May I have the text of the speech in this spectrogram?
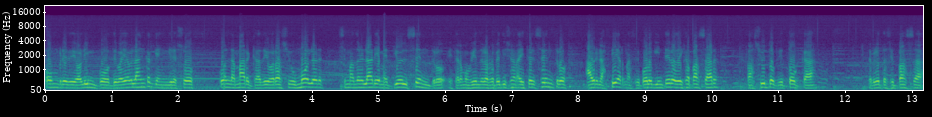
hombre de Olimpo de Bahía Blanca que ingresó con la marca de Horacio Moller, se mandó en el área, metió el centro, estaremos viendo la repetición, ahí está el centro, abre las piernas, el Polo Quintero deja pasar, Faciuto que toca, la pelota se pasa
